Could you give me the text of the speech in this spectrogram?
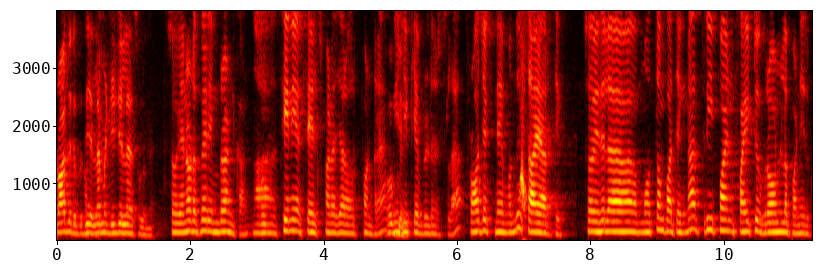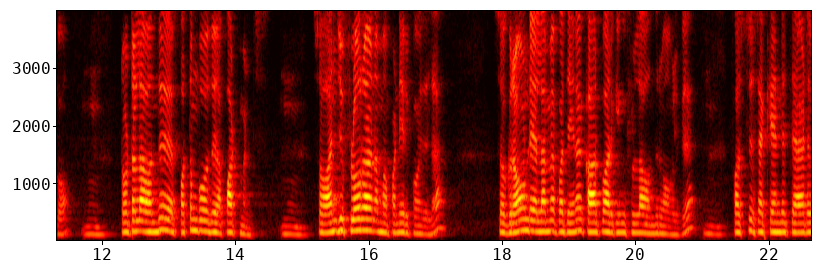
ப்ராஜெக்ட் பத்தி எல்லாமே டீட்டெயிலாக சொல்லுங்க. ஸோ என்னோட பேர் இம்ரான் கான். நான் சீனியர் சேல்ஸ் மேனேஜராக ஒர்க் பண்ணுறேன் பிஜிகே பில்டர்ஸில் ப்ராஜெக்ட் நேம் வந்து சாய் ஆர்த்திக் ஸோ இதில் மொத்தம் பார்த்தீங்கன்னா த்ரீ பாயிண்ட் ஃபைவ் டூ கிரவுண்டில் பண்ணியிருக்கோம் டோட்டலாக வந்து பத்தொம்போது அப்பார்ட்மெண்ட்ஸ் ஸோ அஞ்சு ஃப்ளோராக நம்ம பண்ணியிருக்கோம் இதில். ஸோ கிரவுண்டு எல்லாமே பார்த்தீங்கன்னா கார் பார்க்கிங் ஃபுல்லாக வந்துடும் உங்களுக்கு first second third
